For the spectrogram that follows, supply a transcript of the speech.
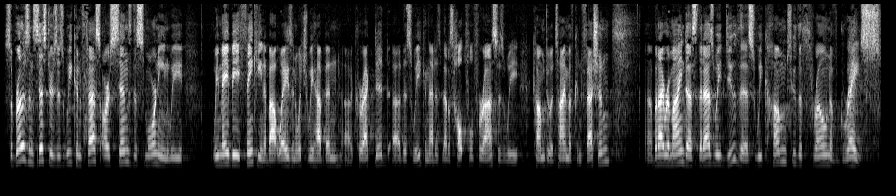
So, brothers and sisters, as we confess our sins this morning, we, we may be thinking about ways in which we have been uh, corrected uh, this week, and that is, that is helpful for us as we come to a time of confession. Uh, but I remind us that as we do this, we come to the throne of grace.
